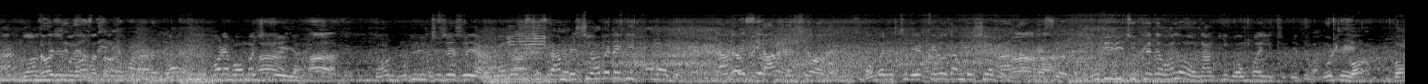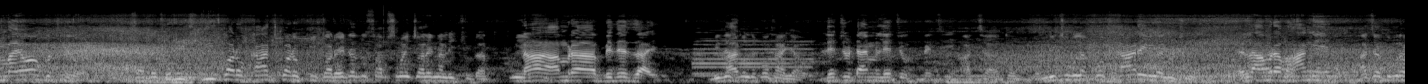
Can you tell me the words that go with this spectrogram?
হ্যাঁ দশ দশ দিনের দিনের মতো। মতো। দশ দিন পরে বোম্বাই শুরু হয়ে যাবে। হ্যাঁ। তখন গুটি লিচু শেষ হয়ে যাবে। বোম্বাই লিচুর দাম বেশি হবে নাকি কম হবে? দাম বেশি দাম বেশি হবে। বোম্বাই লিচুর রেট থেকেও দাম বেশি হবে। হ্যাঁ, দাম বেশি হবে। গুটি লিচু খেতে ভালো নাকি বোম্বাই লিচু খেতে ভালো? গুটি বোম্বাইও গুটি আচ্ছা তো তুমি কি করো কাজ করো কি করো? এটা তো সবসময় চলে না লিচুটা। তুমি না আমরা বিদেশ যাই। বিদেশ বলতে কোথায় যাও? লিচু টাইম লিচু বেশি আচ্ছা তো লিচুগুলো কোথায় এগুলো লিচু? এগুলো আমরা ভাঙি। আচ্ছা তোমরা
